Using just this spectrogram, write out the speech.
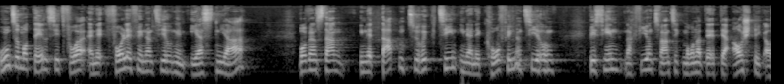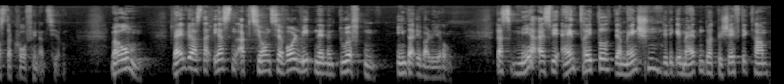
Unser Modell sieht vor eine volle Finanzierung im ersten Jahr, wo wir uns dann in Etappen zurückziehen in eine Kofinanzierung bis hin nach 24 Monaten der Ausstieg aus der Kofinanzierung. Warum? Weil wir aus der ersten Aktion sehr wohl mitnehmen durften in der Evaluierung, dass mehr als wie ein Drittel der Menschen, die die Gemeinden dort beschäftigt haben,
